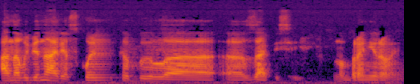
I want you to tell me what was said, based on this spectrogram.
а на вебинаре сколько было э, записей, ну, бронирования?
